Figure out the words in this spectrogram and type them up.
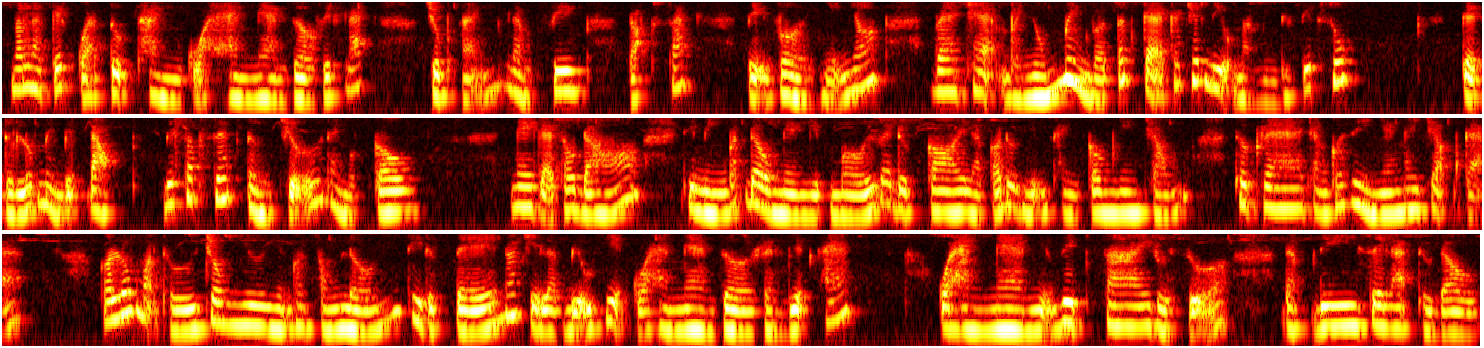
Nó là kết quả tự thành của hàng ngàn giờ viết lách, chụp ảnh, làm phim, đọc sách vẽ vời nhĩ nhót, va chạm và nhúng mình vào tất cả các chất liệu mà mình được tiếp xúc. Kể từ lúc mình biết đọc, biết sắp xếp từng chữ thành một câu. Ngay cả sau đó thì mình bắt đầu nghề nghiệp mới và được coi là có được những thành công nhanh chóng. Thực ra chẳng có gì nhanh hay chậm cả. Có lúc mọi thứ trông như những con sóng lớn thì thực tế nó chỉ là biểu hiện của hàng ngàn giờ rèn luyện khác, của hàng ngàn những dịp sai rồi sửa, đập đi xây lại từ đầu.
